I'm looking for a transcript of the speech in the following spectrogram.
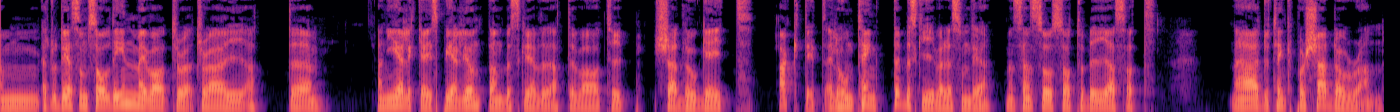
Um, jag tror det som sålde in mig var, tror, jag- tror jag, i att eh, Angelica i speljuntan beskrev det att det var typ Shadowgate-aktigt. Eller hon tänkte beskriva det som det. Men sen så sa Tobias att nej, du tänker på Shadowrun,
